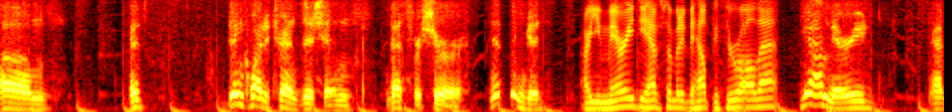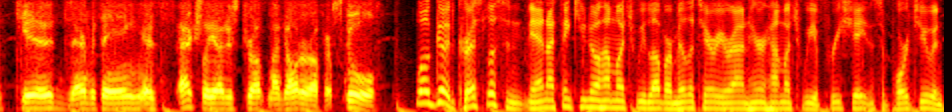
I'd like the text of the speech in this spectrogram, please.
Um, it's been quite a transition. That's for sure. It's been good. Are you married? Do you have somebody to help you through all that? Yeah, I'm married, have kids, everything. It's actually I just dropped my daughter off at school. Well, good, Chris. Listen, man, I think you know how much we love our military around here, how much we appreciate and support you, and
